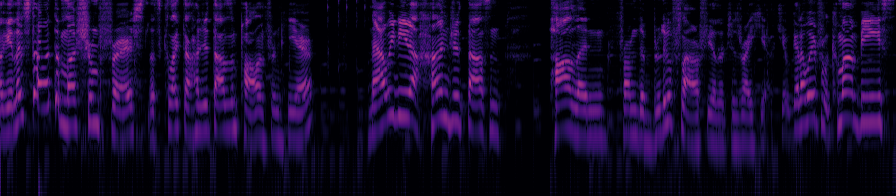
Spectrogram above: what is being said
Okay, let's start with the mushroom first. Let's collect a hundred thousand pollen from here. Now we need a hundred thousand pollen from the blue flower field, which is right here. Okay, we gotta wait for it. Come on, bees.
